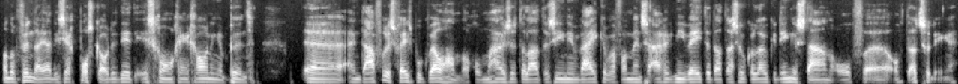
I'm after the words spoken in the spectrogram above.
Want op Funda, ja, die zegt postcode dit is gewoon geen Groningen, punt. Uh, en daarvoor is Facebook wel handig om huizen te laten zien in wijken waarvan mensen eigenlijk niet weten dat daar zulke leuke dingen staan of, uh, of dat soort dingen.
